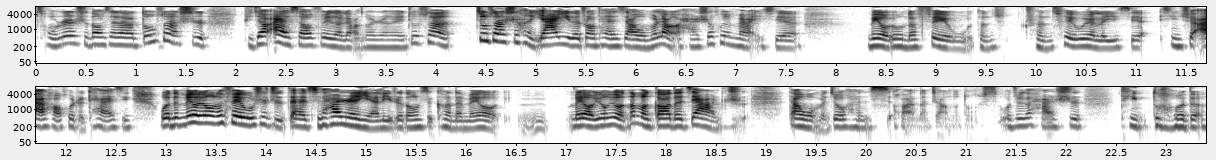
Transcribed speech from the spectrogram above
从认识到现在都算是比较爱消费的两个人诶，就算就算是很压抑的状态下，我们两个还是会买一些没有用的废物。纯纯粹为了一些兴趣爱好或者开心，我的没有用的废物是指在其他人眼里这东西可能没有，嗯，没有拥有那么高的价值，但我们就很喜欢的这样的东西，我觉得还是挺多的。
